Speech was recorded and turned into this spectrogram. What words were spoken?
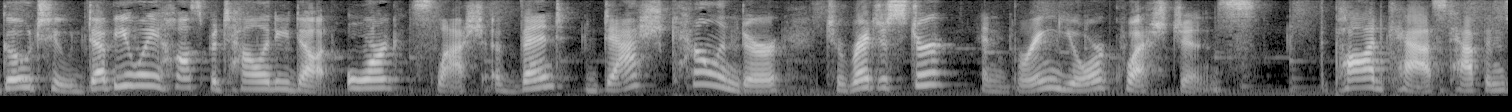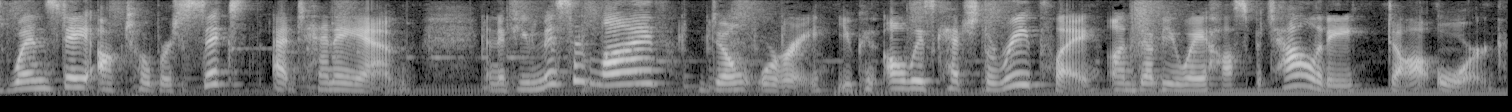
Go to wahospitality.org slash event dash calendar to register and bring your questions. The podcast happens Wednesday, October 6th at 10 a.m. And if you miss it live, don't worry. You can always catch the replay on wahospitality.org.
